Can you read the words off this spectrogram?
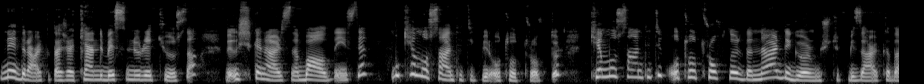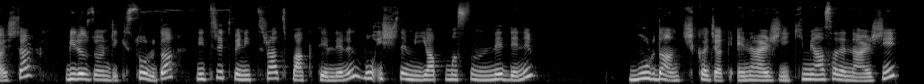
nedir arkadaşlar kendi besini üretiyorsa ve ışık enerjisine bağlı değilse bu kemosentetik bir ototroftur. Kemosentetik ototrofları da nerede görmüştük biz arkadaşlar? Biraz önceki soruda nitrit ve nitrat bakterilerin bu işlemi yapmasının nedeni buradan çıkacak enerjiyi, kimyasal enerjiyi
